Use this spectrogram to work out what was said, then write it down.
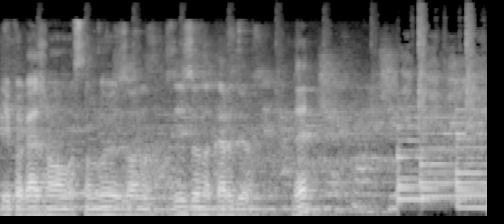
и покажем вам основную зону. Здесь зона кардио. Да? Нифига,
